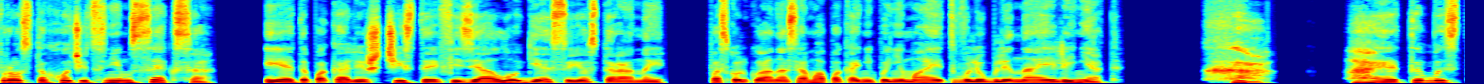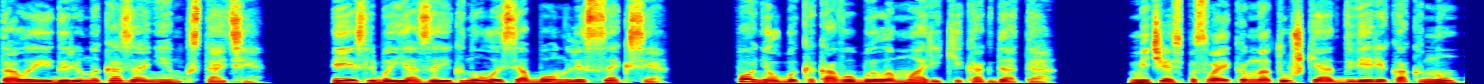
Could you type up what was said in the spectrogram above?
просто хочет с ним секса, и это пока лишь чистая физиология с ее стороны, поскольку она сама пока не понимает, влюблена или нет. Ха! А это бы стало Игорю наказанием, кстати. Если бы я заикнулась об Онли сексе, понял бы, каково было Марике когда-то. Мечась по своей комнатушке от двери к окну,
